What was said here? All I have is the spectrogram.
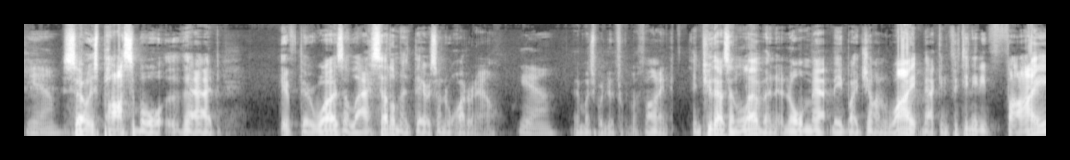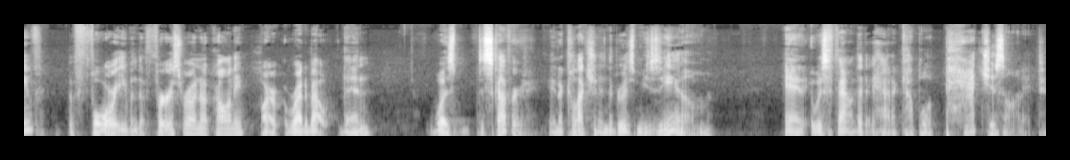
Yeah. So it's possible that if there was a last settlement there, it's underwater now Yeah. and much more difficult to find. In 2011, an old map made by John White back in 1585, before even the first Roanoke colony, or right about then, was discovered in a collection in the British Museum, and it was found that it had a couple of patches on it.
